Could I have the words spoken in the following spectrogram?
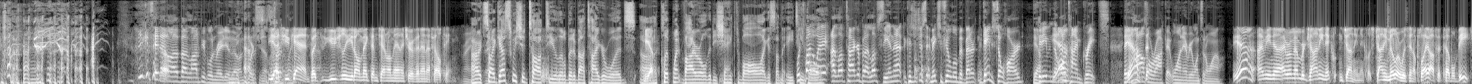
you can say that about a lot of people in radio, though. Unfortunately, Yes, you can, but usually you don't make them general manager of an NFL team. Right, All right, so I guess we should talk to you a little bit about Tiger Woods. Uh, Yep. A clip went viral that he shanked the ball, I guess, on the 18th Which, by the way, I love Tiger, but I love seeing that because it just it makes you feel a little bit better. The game's so hard Yeah. that even the Yeah. all-time greats, they Yeah. hosel rocket one every once in a while. Yeah, I mean, uh, I remember Johnny Nichol- Johnny Nicholas, Johnny Miller was in a playoff at Pebble Beach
